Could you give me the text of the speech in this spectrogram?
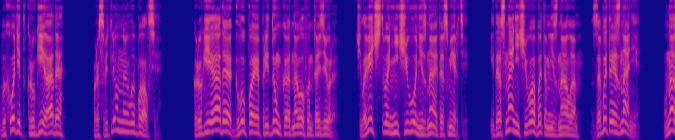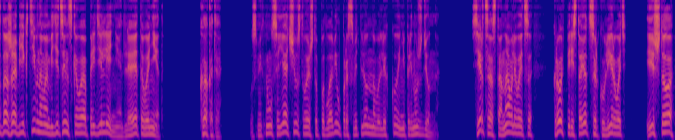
«Выходит, круги ада». Просветленный улыбался. «Круги ада — глупая придумка одного фантазера. Человечество ничего не знает о смерти. И до сна ничего об этом не знало. Забытое знание. У нас даже объективного медицинского определения для этого нет. «Как это?» — усмехнулся я, чувствуя, что подловил просветленного легко и непринужденно. Сердце останавливается, кровь перестает циркулировать. И что?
